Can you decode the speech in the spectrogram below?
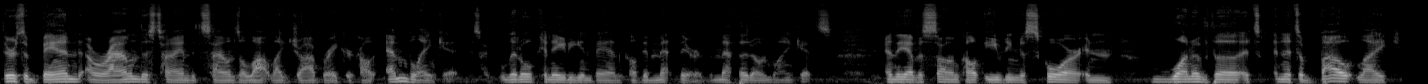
there's a band around this time that sounds a lot like Jawbreaker called M Blanket. It's a little Canadian band called the Met. They're the Methadone Blankets, and they have a song called "Evening to Score." And one of the it's and it's about like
